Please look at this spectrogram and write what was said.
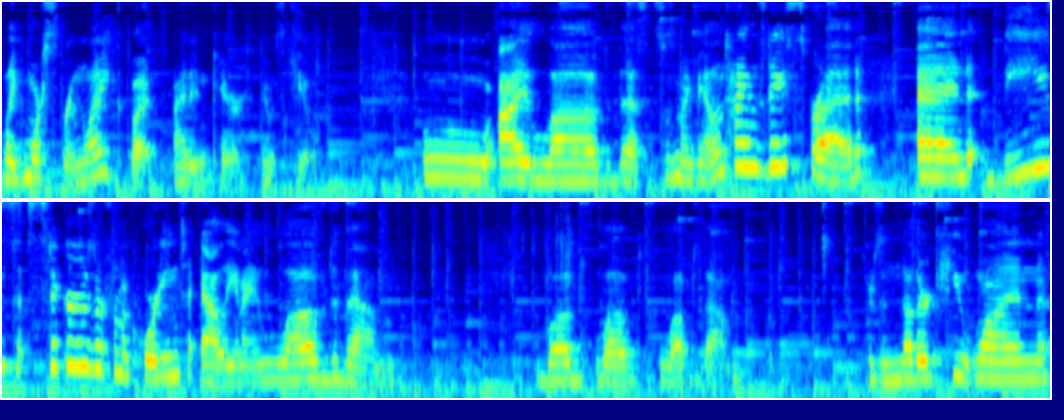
like more spring-like, but I didn't care. It was cute. Ooh, I loved this. This was my Valentine's Day spread. And these stickers are from According to Allie, and I loved them. Loved, loved, loved them. Here's another cute one.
